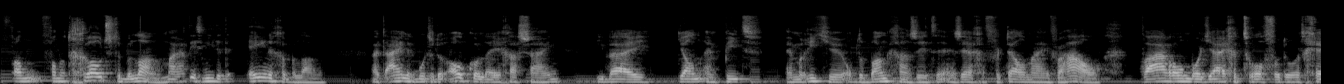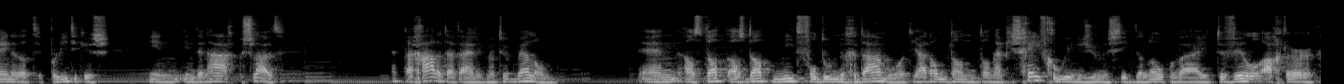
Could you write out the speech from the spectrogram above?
van, van het grootste belang, maar het is niet het enige belang. Uiteindelijk moeten er ook collega's zijn die bij Jan en Piet en Marietje op de bank gaan zitten en zeggen: Vertel mij een verhaal. Waarom word jij getroffen door hetgene dat de politicus in, in Den Haag besluit? Daar gaat het uiteindelijk natuurlijk wel om. En als dat, als dat niet voldoende gedaan wordt, ja, dan, dan, dan heb je scheefgroei in de journalistiek. Dan lopen wij te veel achter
